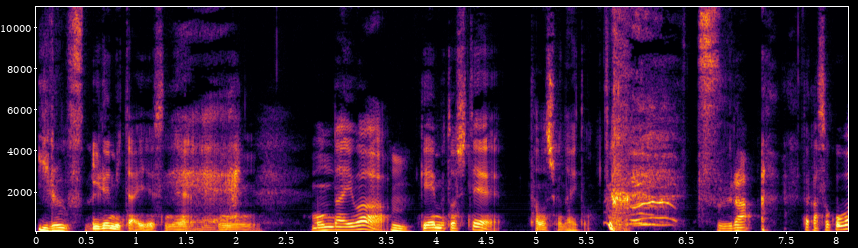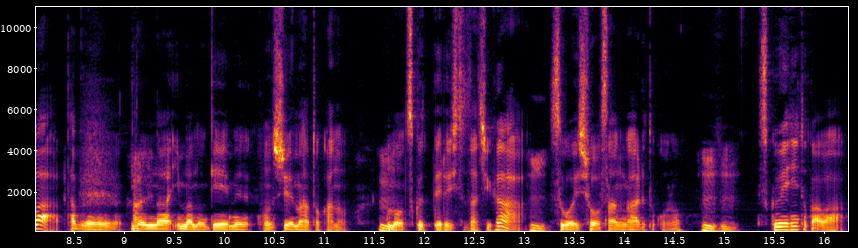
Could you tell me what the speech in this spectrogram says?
いるんすね。いるみたいですね。うん、問題は、うんゲームとして楽しくないと。つら。だからそこは多分、いろんな今のゲーム、コンシューマーとかのものを作ってる人たちがうん、すごい賞賛があるところ。うんうん。スクエニとかは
